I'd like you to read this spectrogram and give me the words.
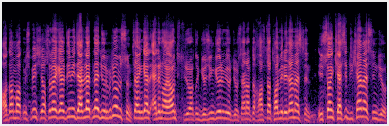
Adam 65 yaşına geldi mi devlet ne diyor biliyor musun? Sen gel elin ayağın titriyor artık gözün görmüyor diyor. Sen artık hasta tamir edemezsin. İnsan kesip dikemezsin diyor.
